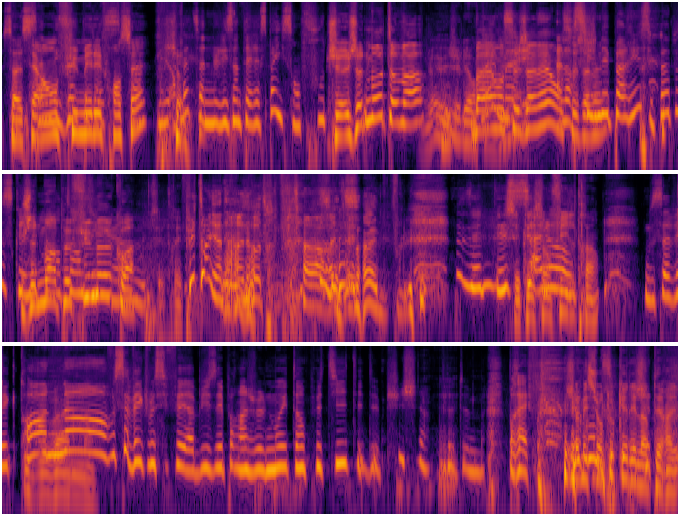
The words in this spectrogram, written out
Ça sert à enfumer les Français En fait, ça ne les intéresse pas, ils s'en foutent. Je, jeu de mots, Thomas oui, je Bah, on sait mais- jamais, on Alors sait si je jamais. n'ai pas ri, c'est pas parce que Jeu j'ai de mots un peu entendu, fumeux, quoi. hein. Très Putain, il y en a un autre. Putain, Ça s'arrête plus. Vous êtes des C'était sans filtre. hein. Vous savez que... Oh non Vous savez que je me suis fait abuser par un jeu de mots étant petite et depuis j'ai un peu de Bref. je Non, mais surtout, quel est je- l'intérêt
